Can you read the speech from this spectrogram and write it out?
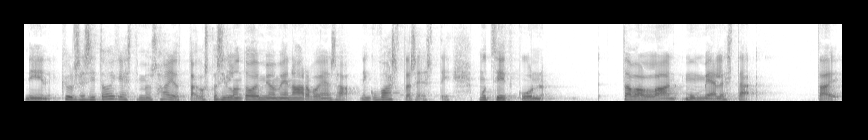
niin kyllä se sitten oikeasti myös hajottaa, koska silloin toimii omien arvojensa niin kuin vastaisesti. Mutta sitten kun tavallaan mun mielestä, tai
